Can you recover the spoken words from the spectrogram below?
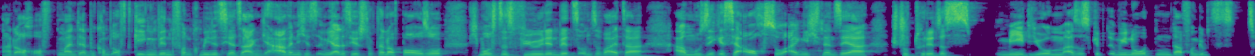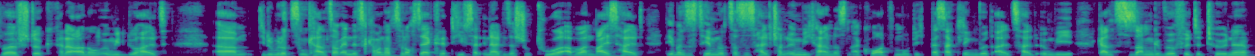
hat auch oft meint, er bekommt oft Gegenwind von Comedians, die halt sagen, ja, wenn ich jetzt irgendwie alles hier strukturell aufbaue, so, ich muss das fühlen, den Witz und so weiter. Aber Musik ist ja auch so eigentlich ein sehr strukturiertes Medium. Also es gibt irgendwie Noten, davon gibt es zwölf Stück, keine Ahnung, irgendwie, die du halt, ähm, die du benutzen kannst. Am Ende kann man trotzdem noch sehr kreativ sein innerhalb dieser Struktur, aber man weiß halt, indem man ein System nutzt, dass es halt schon irgendwie kann und dass ein Akkord vermutlich besser klingen wird als halt irgendwie ganz zusammengewürfelte Töne.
